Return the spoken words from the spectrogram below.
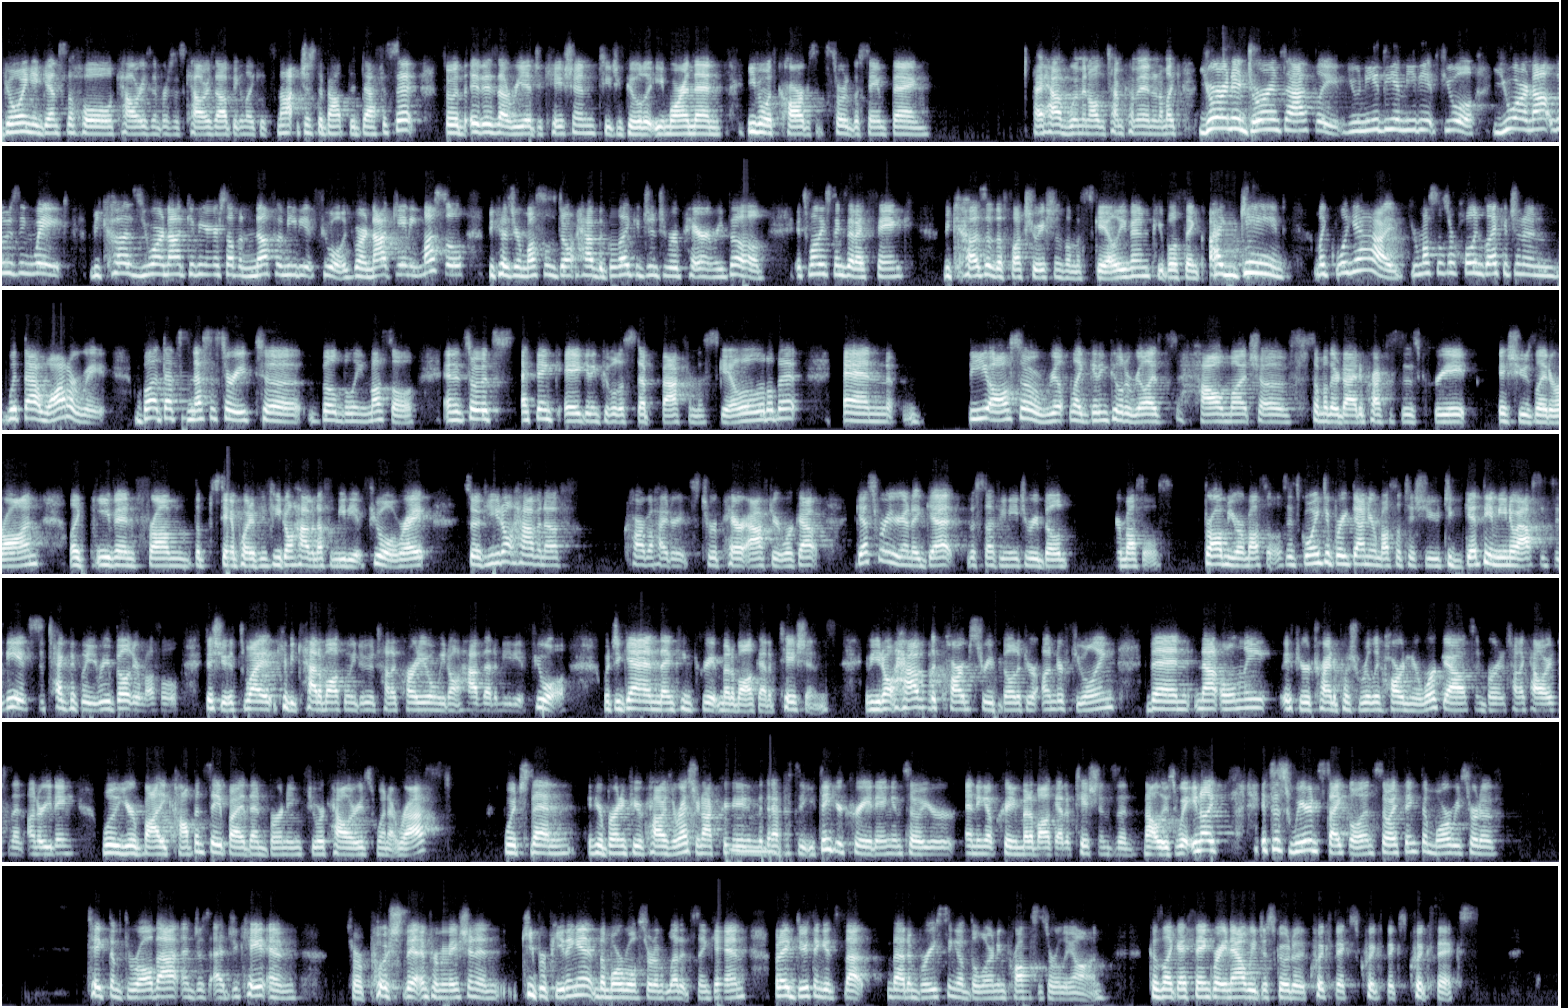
going against the whole calories in versus calories out, being like, it's not just about the deficit. So it, is that re education, teaching people to eat more. And then even with carbs, it's sort of the same thing. I have women all the time come in and I'm like, you're an endurance athlete. You need the immediate fuel. You are not losing weight because you are not giving yourself enough immediate fuel. You are not gaining muscle because your muscles don't have the glycogen to repair and rebuild. It's one of these things that I think because of the fluctuations on the scale, even people think, I gained. I'm like, well, yeah, your muscles are holding glycogen and with that water weight, but that's necessary to build the lean muscle. And so it's, I think, A, getting people to step back from the scale a little bit and be also real like getting people to realize how much of some of their dieting practices create issues later on like even from the standpoint of if you don't have enough immediate fuel right so if you don't have enough carbohydrates to repair after your workout guess where you're going to get the stuff you need to rebuild your muscles from your muscles. It's going to break down your muscle tissue to get the amino acids it needs to technically rebuild your muscle tissue. It's why it can be catabolic when we do a ton of cardio and we don't have that immediate fuel, which again then can create metabolic adaptations. If you don't have the carbs to rebuild, if you're under fueling, then not only if you're trying to push really hard in your workouts and burn a ton of calories and then under eating, will your body compensate by then burning fewer calories when at rest? Which then if you're burning fewer calories at rest, you're not creating the mm. deficit you think you're creating. And so you're ending up creating metabolic adaptations and not lose weight. You know, like it's this weird cycle. And so I think the more we sort of take them through all that and just educate and sort of push the information and keep repeating it, the more we'll sort of let it sink in. But I do think it's that that embracing of the learning process early on. Cause like I think right now we just go to quick fix, quick fix, quick fix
